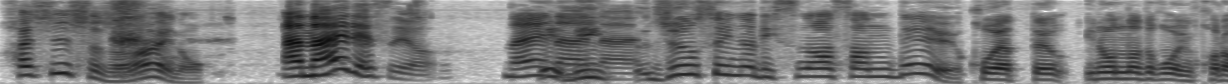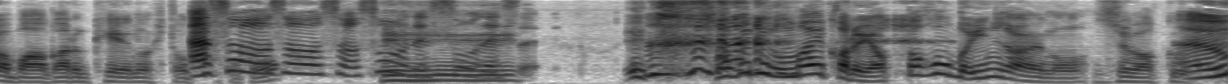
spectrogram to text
配信者じゃないの？あ、ないですよ。なえ、いないないり。純粋なリスナーさんで、こうやっていろんなところにコラボ上がる系の人ってあ、そうそうそう、そうです、そうです。え、喋り上手いからやった方がいいんじゃないの？自枠。い うま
